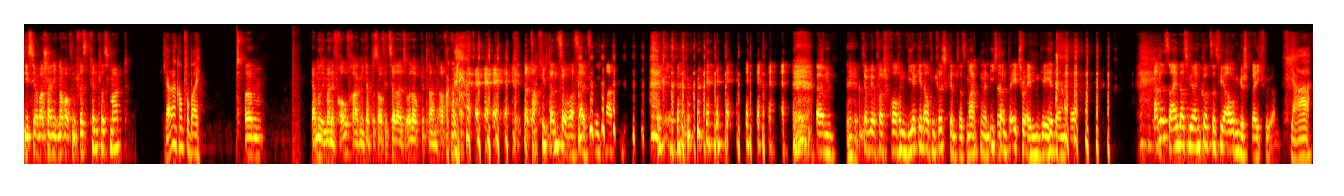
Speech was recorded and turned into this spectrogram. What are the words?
dieses Jahr wahrscheinlich noch auf den Christkindlesmarkt. Ja, dann komm vorbei. Ähm, ja, muss ich meine Frau fragen. Ich habe das offiziell als Urlaub getan. Okay. da darf ich dann sowas als nicht machen. ähm, ich habe mir versprochen, wir gehen auf den Christkindlesmarkt. Wenn ich dann Daytraden gehe, dann äh, kann es sein, dass wir ein kurzes Vier-Augen-Gespräch führen. Ja,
